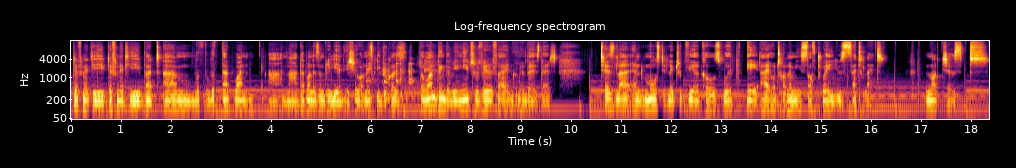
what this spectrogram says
definitely, definitely. But um, with with that one, uh, nah, that one isn't really an issue, honestly, because the one thing that we need to verify and remember is that Tesla and most electric vehicles with AI autonomy software use satellite, not just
